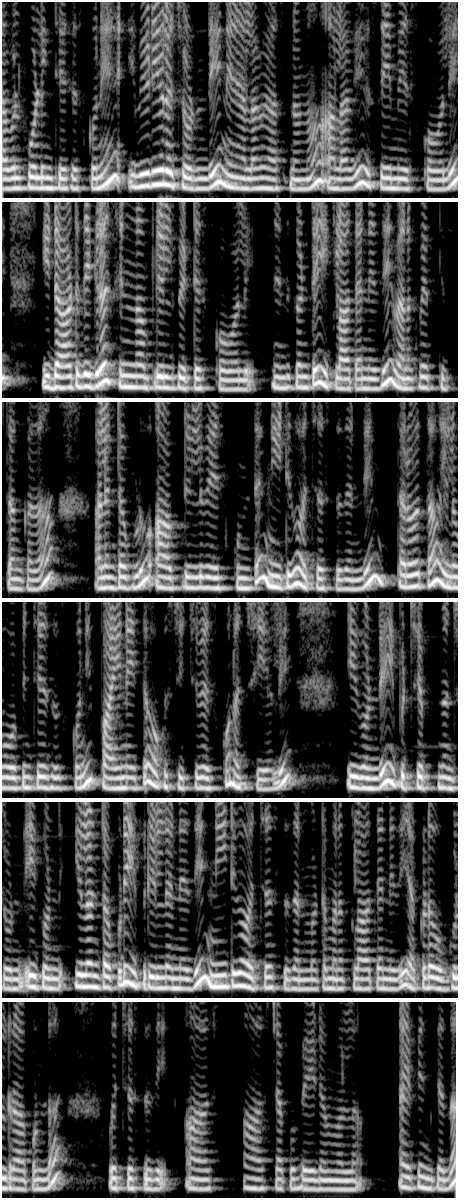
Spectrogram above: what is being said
డబుల్ ఫోల్డింగ్ చేసేసుకొని ఈ వీడియోలో చూడండి నేను ఎలా వేస్తున్నానో అలాగే సేమ్ వేసుకోవాలి. ఈ డాట్ దగ్గర చిన్న ప్రిల్ పెట్టేసుకోవాలి. ఎందుకంటే ఈ క్లాత్ అనేది వెనక వైపు తిప్పుతాం కదా అలాంటప్పుడు ఆ ప్రిల్ వేసుకుంటే నీట్గా వచ్చేస్తుందండి. తర్వాత ఇలా ఓపెన్ చేసేసుకొని పైన అయితే ఒక స్టిచ్ వేసుకొని వచ్చేయాలి. ఇగోండి ఇప్పుడు చెప్తున్నాను చూడండి. ఇగోండి ఇలాంటప్పుడు ఈ ప్రిల్ అనేది నీట్గా వచ్చేస్తుంది అనమాట మన క్లాత్ అనేది ఎక్కడ ఒగ్గులు రాకుండా వచ్చేస్తుంది. ఆ స్టెప్ వేయడం వల్ల అయిపోయింది కదా?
